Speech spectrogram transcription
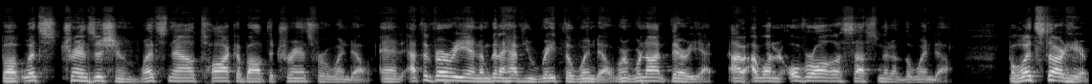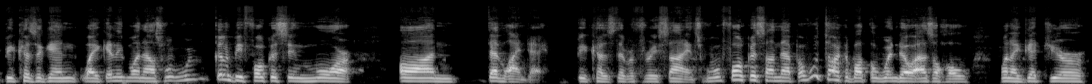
but let's transition. Let's now talk about the transfer window. And at the very end, I'm going to have you rate the window. We're, we're not there yet. I, I want an overall assessment of the window. But let's start here because, again, like anyone else, we're, we're going to be focusing more on deadline day because there were three signings. We'll focus on that, but we'll talk about the window as a whole when I get your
